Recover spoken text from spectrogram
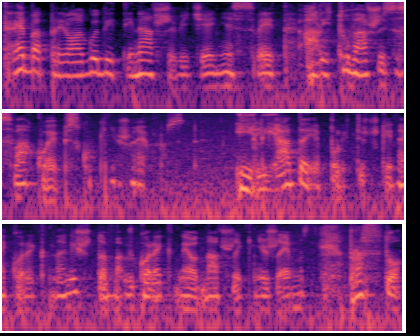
treba prilagoditi naše viđenje sveta, ali to važi za svaku epsku književnost. Ilijada je politički nekorektna, ništa korektne od naše književnosti. Prosto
